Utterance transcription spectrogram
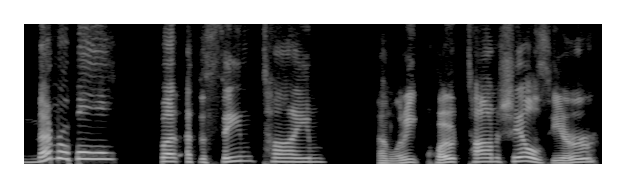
Memorable, but at the same time, And let me quote Tom Shales here.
